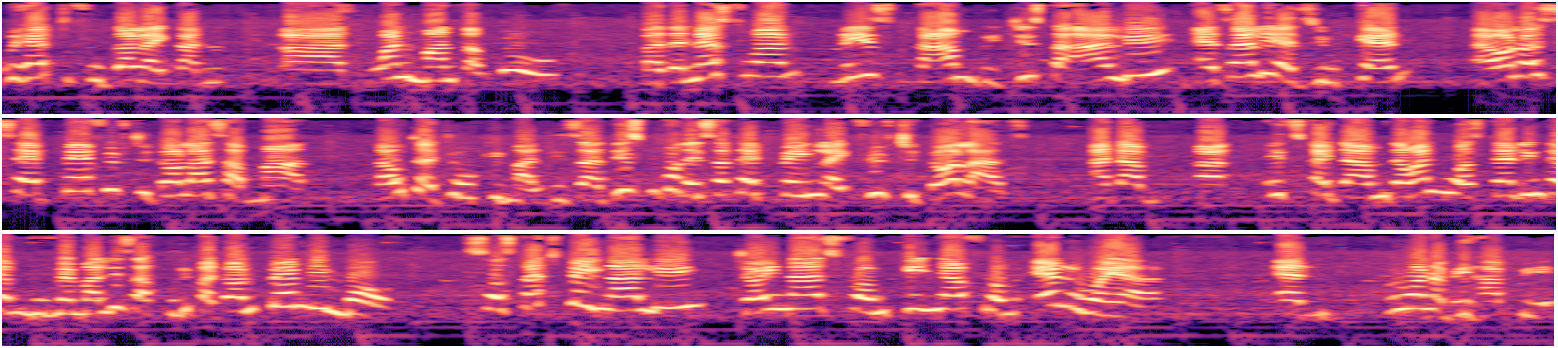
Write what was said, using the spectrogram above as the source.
we had to fuga like an, uh, one month ago. But the next one, please come register early, as early as you can. I always say pay fifty dollars a month. Na utajua ukimaliza. These people they started paying like fifty dollars, and um, uh, it's kind of I'm the one who was telling them mumemaliza kulipa, don't pay me more. So start paying early. Join us from Kenya, from anywhere, and we want to be happy.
